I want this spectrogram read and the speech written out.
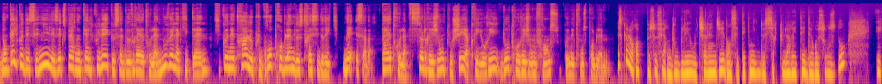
Dans quelques décennies, les experts ont calculé que ça devrait être la Nouvelle-Aquitaine qui connaîtra le plus gros problème de stress hydrique. Mais ça va pas être la seule région touchée, a priori, d'autres régions de France connaîtront ce problème. Est-ce que l'Europe peut se faire doubler ou challenger dans ses techniques de circularité des ressources d'eau? Et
